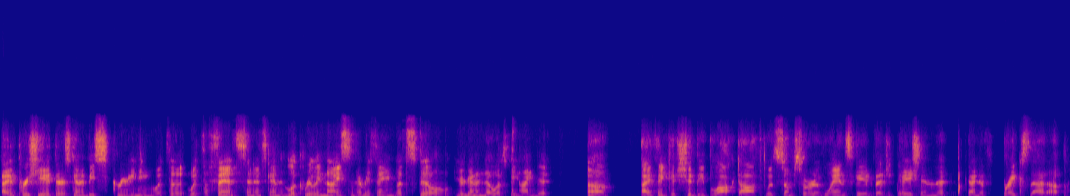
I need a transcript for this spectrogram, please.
I appreciate there's going to be screening with the, with the fence and it's going to look really nice and everything, but still, you're going to know what's behind it. Uh, I think it should be blocked off with some sort of landscape vegetation that kind of breaks that up.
